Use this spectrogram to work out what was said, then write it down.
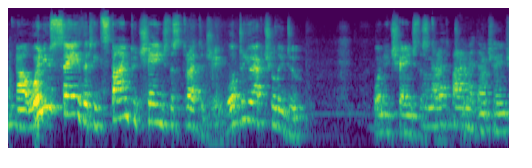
Mm-hmm. Now, when you say that it's time to change the strategy, what do you actually do when you change the Another strategy? We parameter. change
